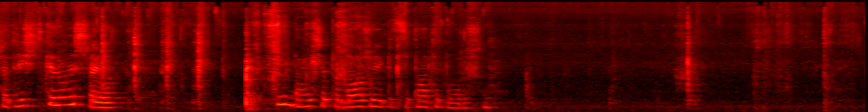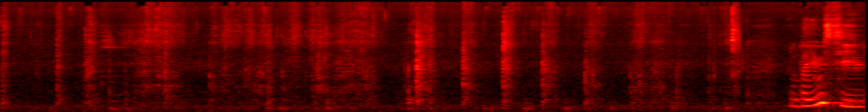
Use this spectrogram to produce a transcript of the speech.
Ще трішки залишила. І далі продовжую підсипати борошно. Додаю сіль.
